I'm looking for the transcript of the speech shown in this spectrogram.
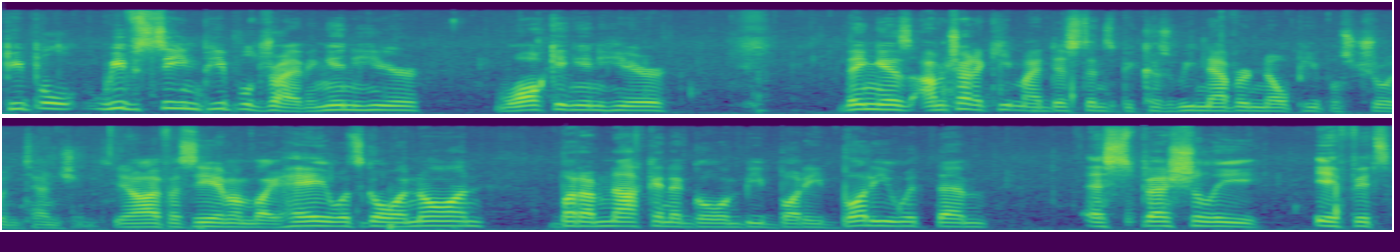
People we've seen people driving in here, walking in here. Thing is, I'm trying to keep my distance because we never know people's true intentions. You know, if I see him, I'm like, hey, what's going on? But I'm not gonna go and be buddy buddy with them, especially if it's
